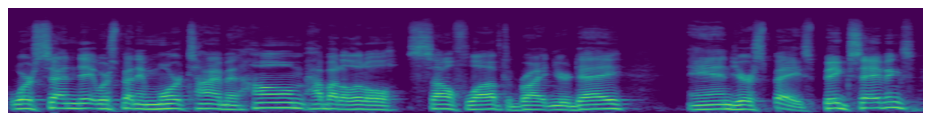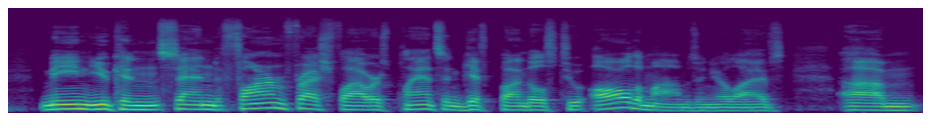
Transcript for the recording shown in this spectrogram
we're, sending, we're spending more time at home, how about a little self-love to brighten your day and your space? Big savings mean you can send farm fresh flowers, plants, and gift bundles to all the moms in your lives. Um,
